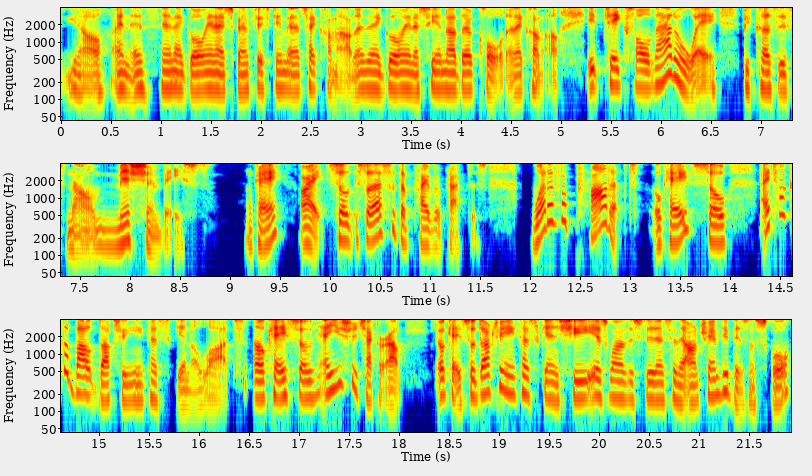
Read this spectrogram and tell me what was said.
you know, and, and, I go in, I spend 15 minutes, I come out and then I go in, I see another cold and I come out. It takes all that away because it's now mission based. Okay. All right. So, so that's with the private practice. What of a product? Okay. So I talk about Dr. Yinka Skin a lot. Okay. So, and you should check her out. Okay, so Dr. Yinka Skin, she is one of the students in the EntreMD Business School,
